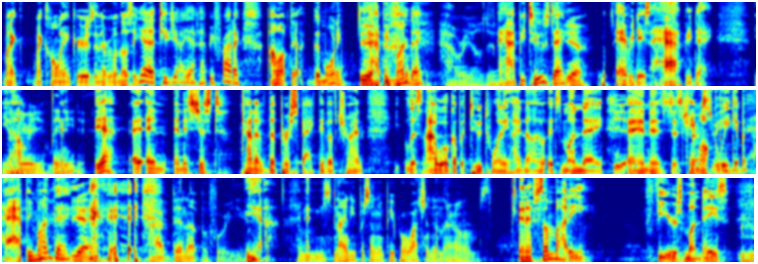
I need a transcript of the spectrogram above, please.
my my co-anchors and everyone they'll say, yeah, TGIF, happy Friday. I'm up there. Good morning. Yeah. Happy Monday. How are y'all doing? happy Tuesday. Yeah. Every day's a happy day. You know. You. They need it. Yeah, and and it's just kind of the perspective of trying. Listen, I woke up at two twenty. I know it's Monday, Yeah. and it just came Trust off the weekend. But happy Monday. Yeah, I've been up before you. yeah. Ninety percent of people are watching in their homes. And if somebody fears Mondays, Mm-hmm.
